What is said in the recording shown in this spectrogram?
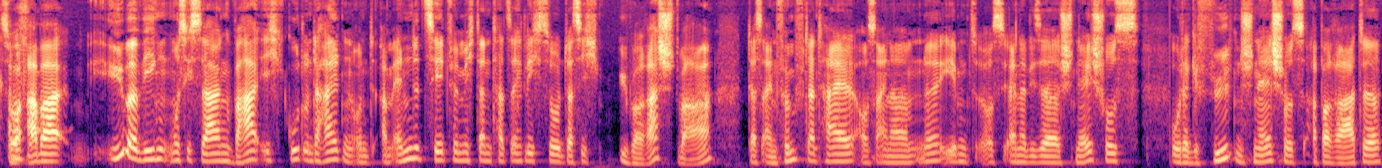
So, aber, aber, überwiegend muss ich sagen, war ich gut unterhalten. Und am Ende zählt für mich dann tatsächlich so, dass ich überrascht war, dass ein fünfter Teil aus einer, ne, eben aus einer dieser Schnellschuss- oder gefühlten Schnellschussapparate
